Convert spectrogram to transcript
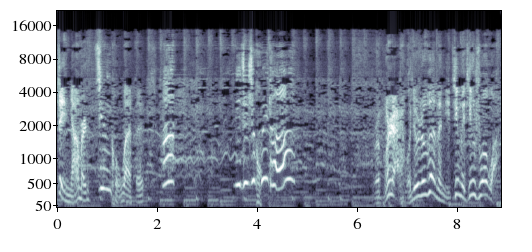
这娘们惊恐万分啊！你这是辉腾？我说不是，我就是问问你听没听说过。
